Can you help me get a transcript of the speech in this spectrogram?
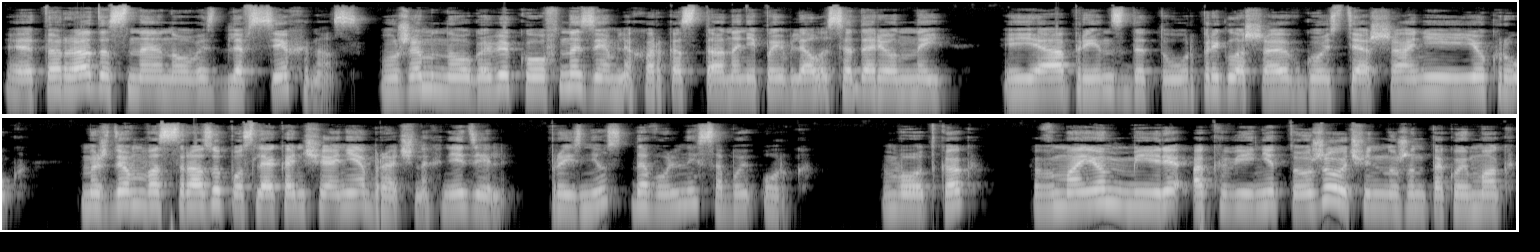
«Это радостная новость для всех нас. Уже много веков на землях Аркастана не появлялась одаренной. Я, принц Детур, приглашаю в гости Ашани и ее круг». Мы ждем вас сразу после окончания брачных недель», – произнес довольный собой орк. «Вот как? В моем мире Аквине тоже очень нужен такой маг.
